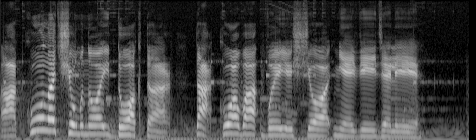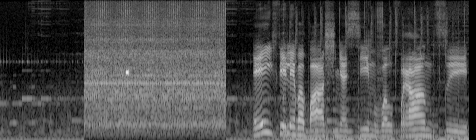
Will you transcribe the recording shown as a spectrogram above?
Акула чумной доктор. Такого вы еще не видели. Эйфелева башня – символ Франции.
